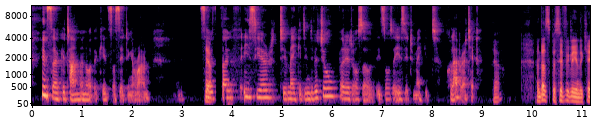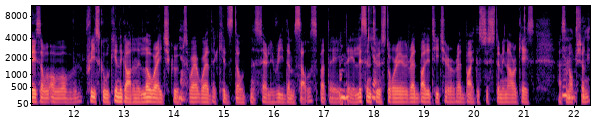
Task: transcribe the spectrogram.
in circuit time and all the kids are sitting around so yeah. it's both easier to make it individual, but it also it's also easier to make it collaborative. Yeah. And that's specifically in the case of, of, of preschool, kindergarten, the lower age groups yeah. where, where the kids don't necessarily read themselves, but they, mm-hmm. they listen yeah. to a story read by the teacher or read by the system in our case as an option.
